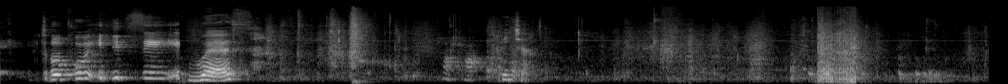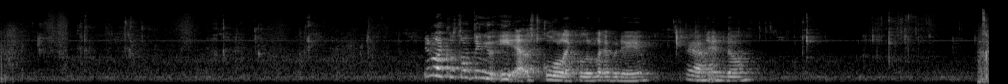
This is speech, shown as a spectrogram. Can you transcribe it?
tofu easy. With pizza. You know, like something you eat at school, like literally every day in Indo. Uh,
